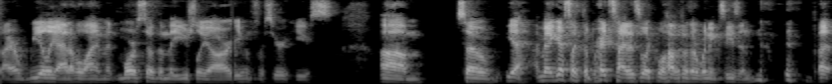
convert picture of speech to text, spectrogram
are really out of alignment more so than they usually are even for Syracuse um so yeah, I mean, I guess like the bright side is like we'll have another winning season, but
